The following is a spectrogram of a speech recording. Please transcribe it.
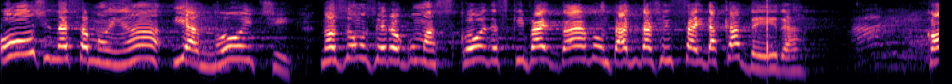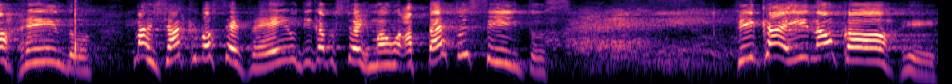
Hoje, nessa manhã e à noite, nós vamos ver algumas coisas que vai dar vontade da gente sair da cadeira. Correndo. Mas já que você veio, diga para o seu irmão, aperta os cintos. Fica aí, não corre.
